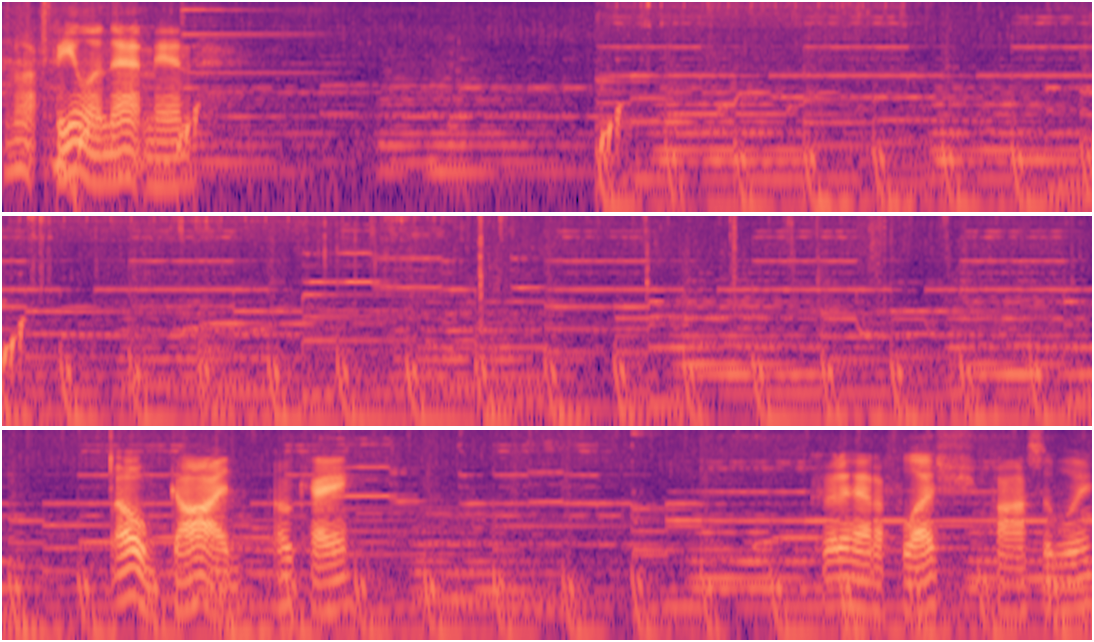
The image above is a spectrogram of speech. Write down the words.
I'm not feeling that, man. Oh, God. Okay. Could have had a flush, possibly.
